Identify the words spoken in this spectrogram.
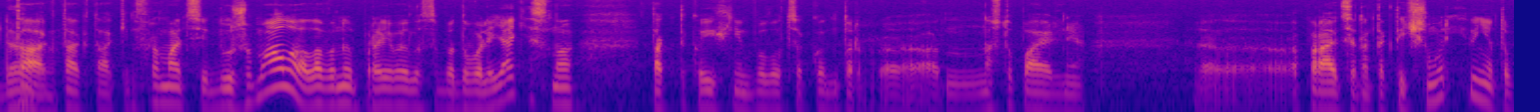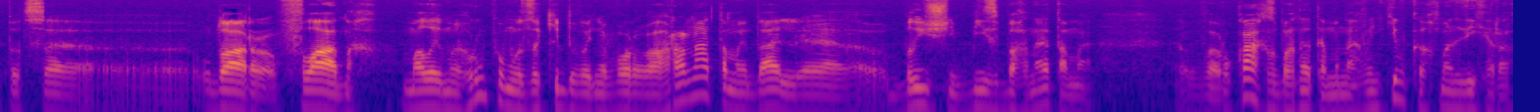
да? Так, так, так. Інформації дуже мало, але вони проявили себе доволі якісно. Тактика їхня було це контрнаступальні е, операції на тактичному рівні, тобто це удар фланг малими групами, закидування ворога гранатами, далі е, ближній бій з багнетами в руках, з багнетами на гвинтівках Манлігера.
